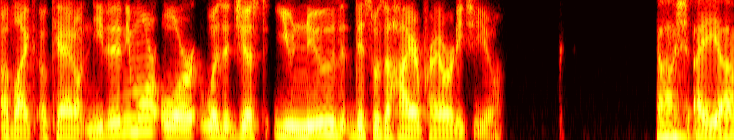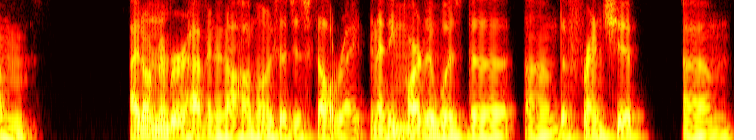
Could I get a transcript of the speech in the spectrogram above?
of like, okay, I don't need it anymore? Or was it just you knew that this was a higher priority to you? Gosh, I um I don't remember having an aha moment that just felt right. And I think mm-hmm. part of it mm. was the um, the friendship um,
